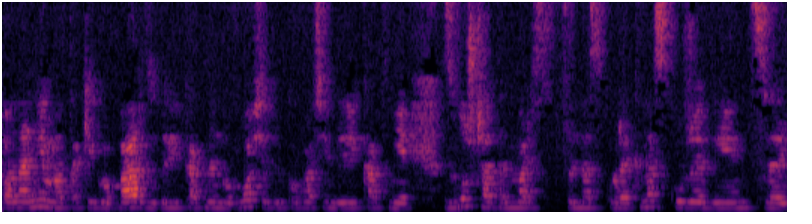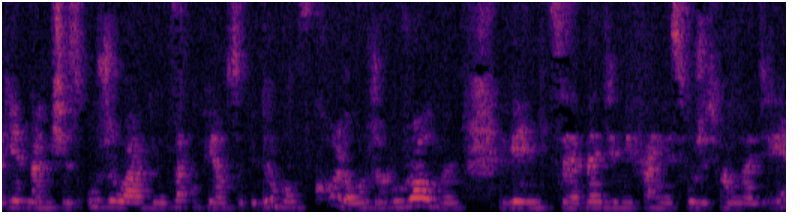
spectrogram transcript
ona nie ma takiego bardzo delikatnego włosia, tylko właśnie delikatnie złuszcza ten martwy naskórek na skórze, więc jedna mi się zużyła, więc zakupiłam sobie drugą w kolorze różowym, więc będzie mi fajnie służyć, mam nadzieję.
